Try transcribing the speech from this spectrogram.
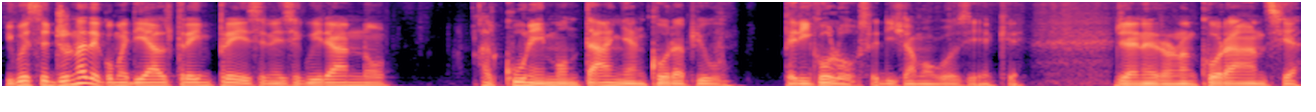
di queste giornate come di altre imprese ne seguiranno alcune in montagna ancora più pericolose, diciamo così, che generano ancora ansia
